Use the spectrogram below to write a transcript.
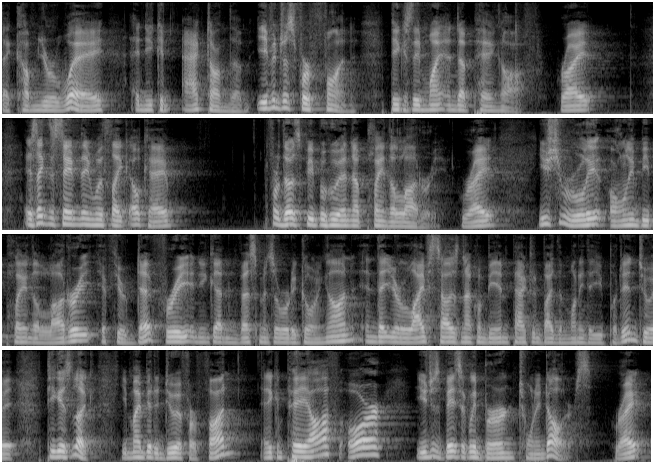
that come your way and you can act on them, even just for fun, because they might end up paying off, right? It's like the same thing with, like, okay, for those people who end up playing the lottery, right? you should really only be playing the lottery if you're debt free and you got investments already going on and that your lifestyle is not going to be impacted by the money that you put into it. Because look, you might be able to do it for fun and it can pay off, or you just basically burn $20, right?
